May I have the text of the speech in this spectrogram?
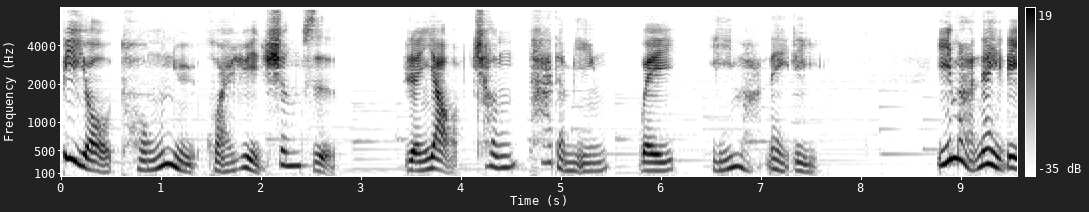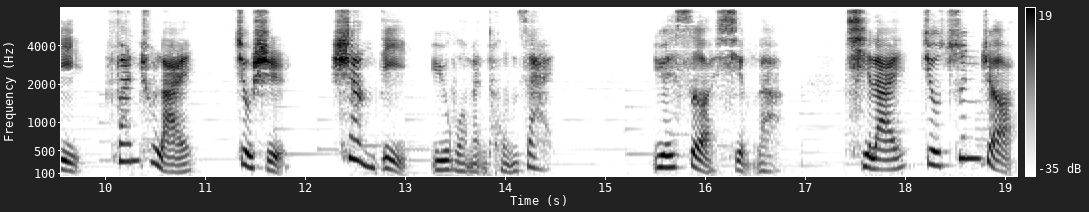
必有童女怀孕生子，人要称他的名为以马内利。以马内利翻出来就是上帝与我们同在。约瑟醒了，起来就遵着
